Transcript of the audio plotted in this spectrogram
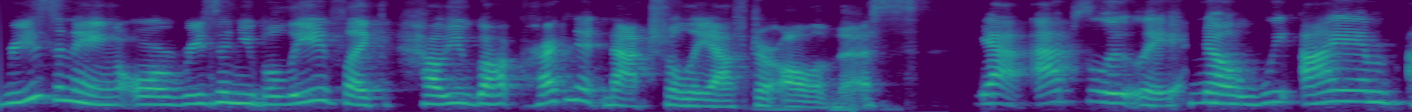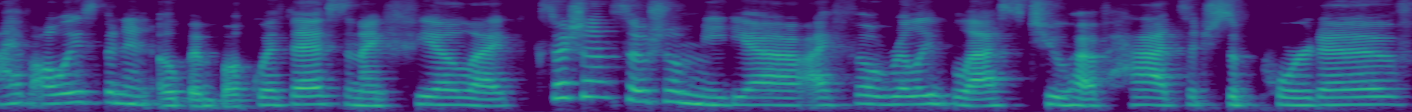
reasoning or reason you believe like how you got pregnant naturally after all of this. Yeah, absolutely. No, we I am I've always been an open book with this and I feel like especially on social media, I feel really blessed to have had such supportive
